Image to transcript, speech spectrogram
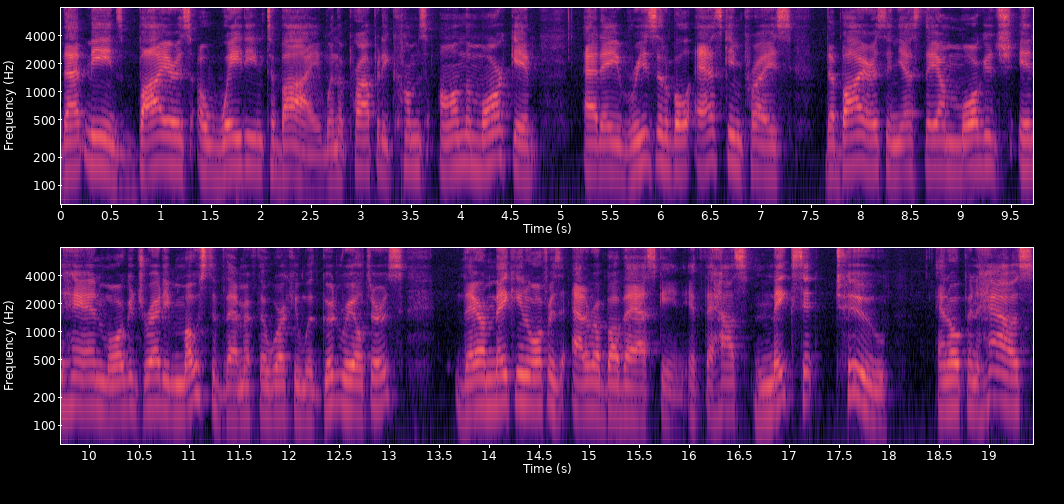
That means buyers are waiting to buy. When the property comes on the market at a reasonable asking price, the buyers, and yes, they are mortgage in hand, mortgage ready, most of them, if they're working with good realtors, they are making offers at or above asking. If the house makes it to an open house,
